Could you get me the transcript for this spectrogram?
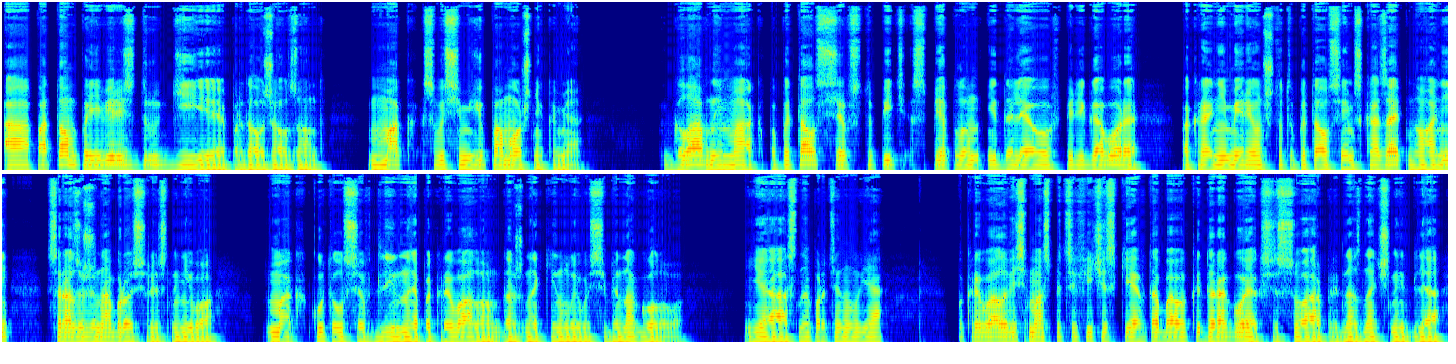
А потом появились другие, продолжал Зонд. Маг с восемью помощниками. Главный маг попытался вступить с Пеплом и Делео в переговоры, по крайней мере, он что-то пытался им сказать, но они сразу же набросились на него. Маг кутался в длинное покрывало, он даже накинул его себе на голову. «Ясно», — протянул я. Покрывало весьма специфический, а вдобавок и дорогой аксессуар, предназначенный для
